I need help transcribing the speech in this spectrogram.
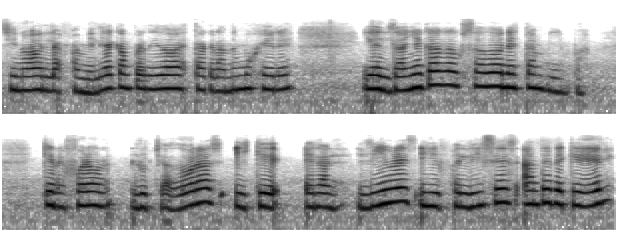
sino en las familias que han perdido a estas grandes mujeres y el daño que ha causado en estas mismas, quienes fueron luchadoras y que eran libres y felices antes de que él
